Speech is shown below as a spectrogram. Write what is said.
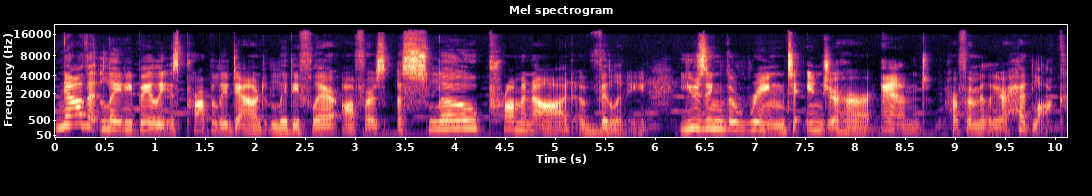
Now that Lady Bayley is properly downed, Lady Flair offers a slow promenade of villainy, using the ring to injure her and her familiar headlock.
